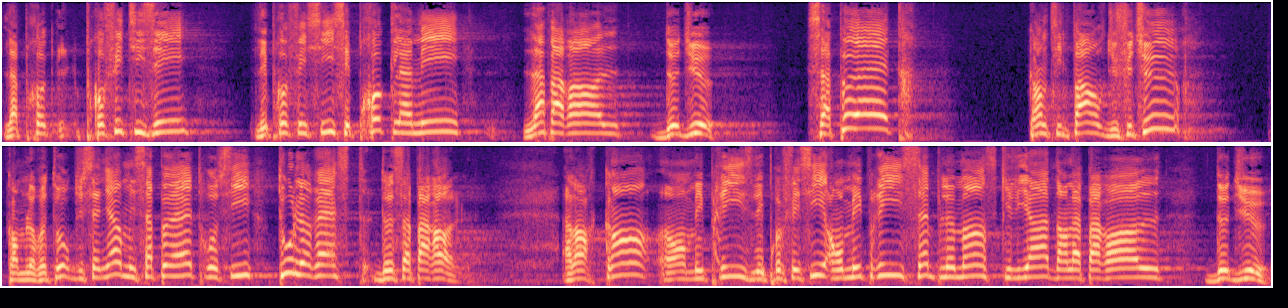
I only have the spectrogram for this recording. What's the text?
la prophétiser, les prophéties, c'est proclamer la parole de Dieu. Ça peut être quand il parle du futur, comme le retour du Seigneur, mais ça peut être aussi tout le reste de sa parole. Alors quand on méprise les prophéties, on méprise simplement ce qu'il y a dans la parole de Dieu,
